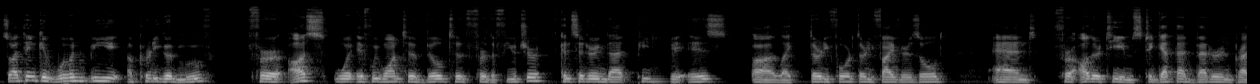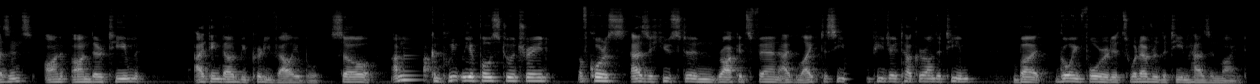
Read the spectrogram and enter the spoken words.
So I think it would be a pretty good move for us if we want to build to for the future considering that pj is uh, like 34 35 years old. And for other teams to get that veteran presence on on their team i think that would be pretty valuable. So i'm not completely opposed to a trade of course as a houston rockets fan i'd like to see pj tucker on the team but going forward it's whatever the team has in mind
